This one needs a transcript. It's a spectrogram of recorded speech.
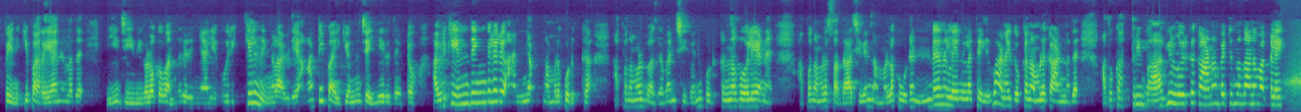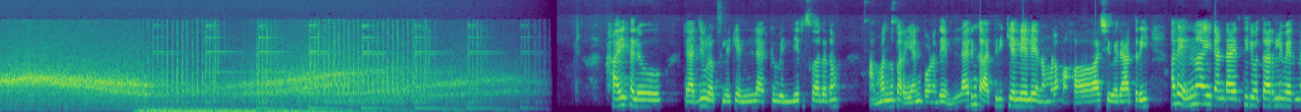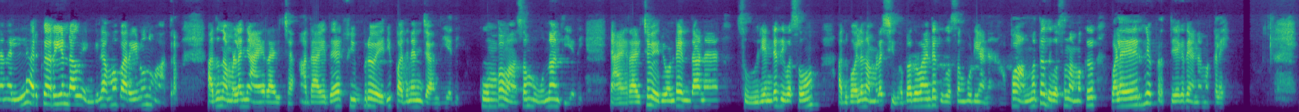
അപ്പൊ എനിക്ക് പറയാനുള്ളത് ഈ ജീവികളൊക്കെ വന്നു കഴിഞ്ഞാൽ ഒരിക്കലും നിങ്ങൾ അവരെ ആട്ടിപ്പായിക്കൊന്നും ചെയ്യരുത് കേട്ടോ. അവർക്ക് എന്തെങ്കിലും ഒരു അന്നം നമ്മൾ കൊടുക്കുക അപ്പൊ നമ്മൾ ഭഗവാൻ ശിവന് കൊടുക്കുന്ന പോലെയാണ്. അപ്പൊ നമ്മൾ സദാശിവൻ നമ്മളെ കൂടെ ഉണ്ട് എന്നുള്ളതിനുള്ള തെളിവാണ് ഇതൊക്കെ നമ്മൾ കാണുന്നത്. അതൊക്കെ അത്രയും ഭാഗ്യമുള്ളവർക്ക് കാണാൻ പറ്റുന്നതാണ് മക്കളെ. ഹായ് ഹലോ രാജീവ് വ്ളോഗ്സിലേക്ക് എല്ലാവർക്കും വലിയൊരു സ്വാഗതം. അമ്മ എന്ന് പറയാൻ പോണത് എല്ലാരും കാത്തിരിക്കുകയല്ലേ അല്ലേ നമ്മളെ മഹാശിവരാത്രി. അത് എന്നായി രണ്ടായിരത്തി ഇരുപത്തി ആറിൽ വരുന്നതെന്ന് എല്ലാവർക്കും അറിയണ്ടാവും. എങ്കിലും അമ്മ പറയണമെന്ന് മാത്രം. അത് നമ്മളെ ഞായറാഴ്ച അതായത് ഫെബ്രുവരി പതിനഞ്ചാം തീയതി കുംഭമാസം മൂന്നാം തീയതി. ഞായറാഴ്ച വരുകൊണ്ട് എന്താണ്? സൂര്യന്റെ ദിവസവും അതുപോലെ നമ്മളെ ശിവഭഗവാന്റെ ദിവസം കൂടിയാണ്. അപ്പൊ അന്നത്തെ ദിവസം നമുക്ക് വളരെ പ്രത്യേകതയാണ് മക്കളെ.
